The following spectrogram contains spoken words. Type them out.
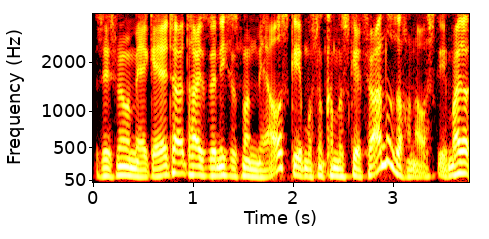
selbst wenn man mehr Geld hat, heißt es ja nicht, dass man mehr ausgeben muss, dann kann man das Geld für andere Sachen ausgeben. Also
